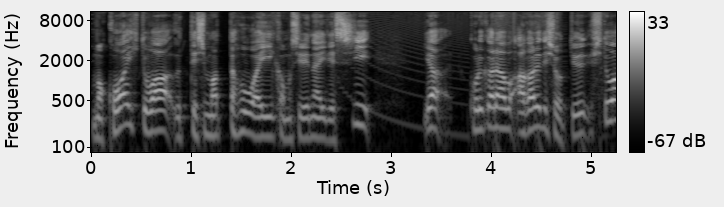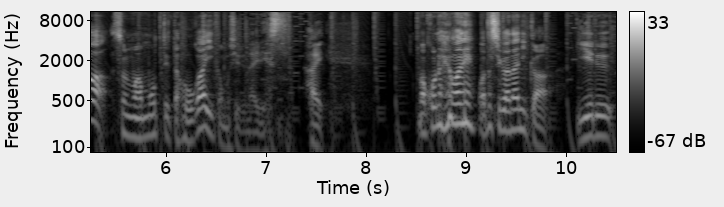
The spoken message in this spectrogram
まあ怖い人は売ってしまった方がいいかもしれないですしいやこれから上がるでしょっていう人はそのまま持ってった方がいいかもしれないです。はい。まあこの辺はね私が何か言える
